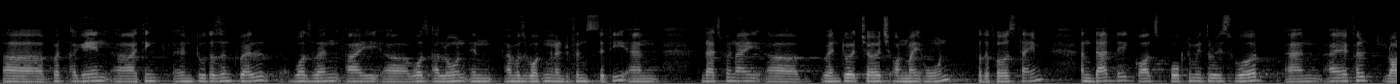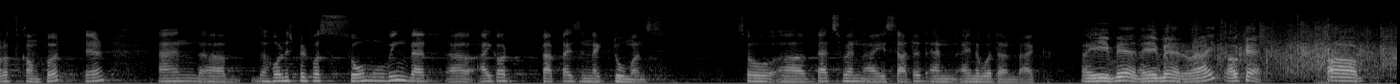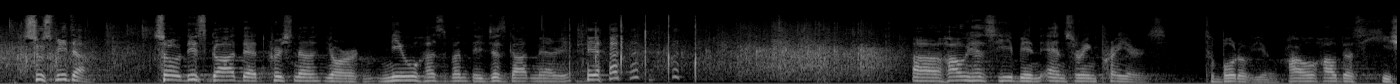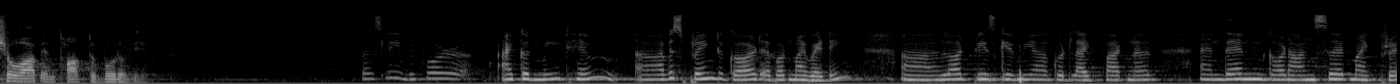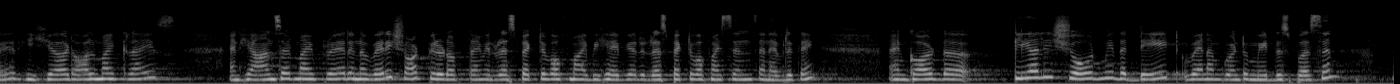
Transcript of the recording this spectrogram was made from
Uh, but again, uh, I think in 2012 was when I uh, was alone in, I was working in a different city, and that's when I uh, went to a church on my own for the first time. And that day, God spoke to me through His Word, and I felt a lot of comfort there. and uh, the Holy Spirit was so moving that uh, I got baptized in like two months. So uh, that's when I started, and I never turned back. Amen, amen, right? Okay. Um, Susmita, so this God that Krishna, your new husband, they just got married. uh, how has he been answering prayers to both of you? How, how does he show up and talk to both of you? Firstly, before I could meet him, uh, I was praying to God about my wedding. Uh, Lord, please give me a good life partner. And then God answered my prayer. He heard all my cries and He answered my prayer in a very short period of time, irrespective of my behavior, irrespective of my sins and everything. And God uh, clearly showed me the date when I'm going to meet this person.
